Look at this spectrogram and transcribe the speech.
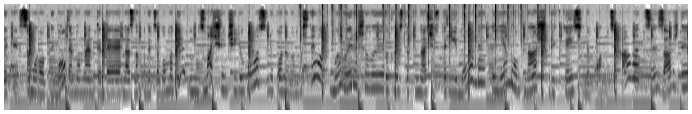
зробити саморобний мов. Це моменти, де в нас знаходиться логотип. Змащуючи його силіконовим мастилом, ми вирішили використати наші старі молди, даємо в наш рідкий силікон. Цікаве, це завжди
